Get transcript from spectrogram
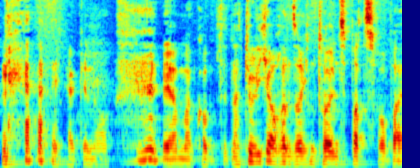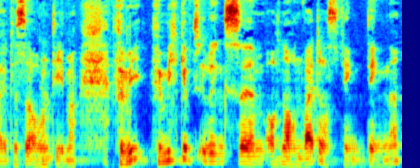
ja, genau. Ja, man kommt natürlich auch an solchen tollen Spots vorbei. Das ist auch ein Thema. Für mich, für mich gibt's übrigens ähm, auch noch ein weiteres Ding, Ding. Ne?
